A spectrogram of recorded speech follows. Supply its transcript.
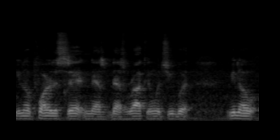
You know, part of the set, and that's that's rocking with you. But you know,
